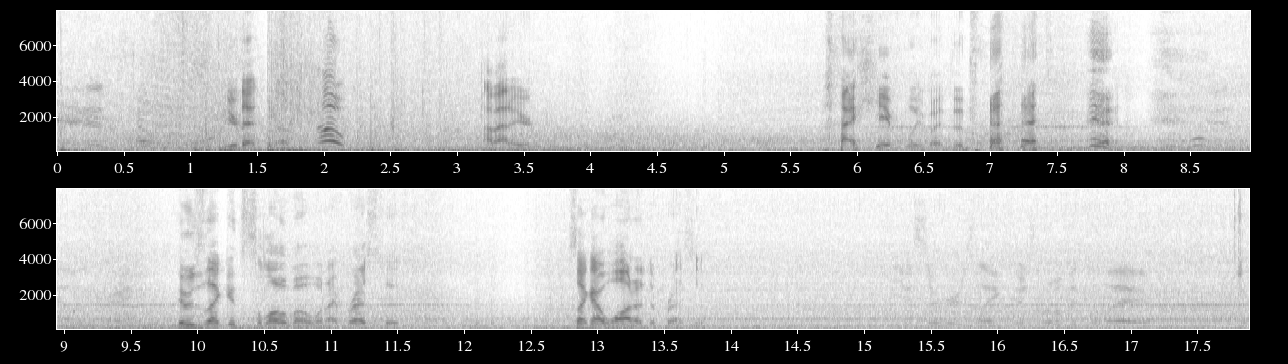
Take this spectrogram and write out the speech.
There it is. Go. You're dead. Oh! I'm out of here. I can't believe I did that. it was like in slow mo when I pressed it. It's like I wanted to press it. Your server's like, there's a little bit delay.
